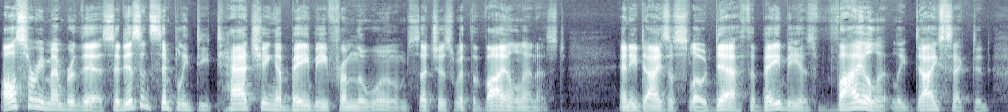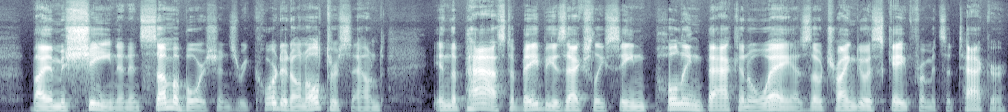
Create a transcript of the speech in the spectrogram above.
Also, remember this it isn't simply detaching a baby from the womb, such as with the violinist and he dies a slow death. The baby is violently dissected by a machine, and in some abortions recorded on ultrasound, in the past, a baby is actually seen pulling back and away as though trying to escape from its attacker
